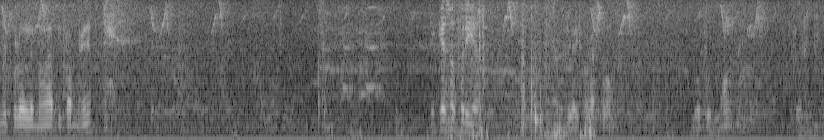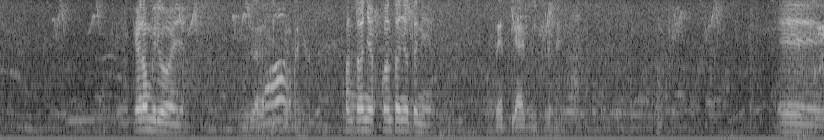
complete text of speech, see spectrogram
muy problemáticamente. ¿De qué sufría? Sufría el corazón, los pulmones, los riñones. ¿A qué hora murió ella? Murió a las 5 de la mañana. ¿Cuántos años, cuántos años tenía? 20 años y tremendo. Eh,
